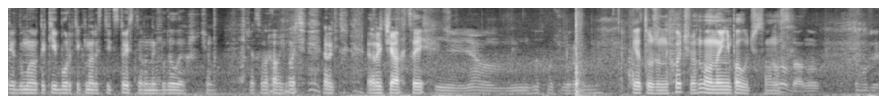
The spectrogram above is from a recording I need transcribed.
Я думаю, такий бортик наростити з тої сторони буде легше, ніж зараз вирівнювати ри- рычаг цей. Ні, я не хочу робити. Я теж не хочу, ну воно і не вийде у Ну нас. да, ну це буде.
